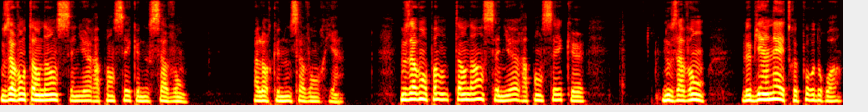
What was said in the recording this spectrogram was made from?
Nous avons tendance, Seigneur, à penser que nous savons alors que nous ne savons rien. Nous avons tendance, Seigneur, à penser que nous avons le bien-être pour droit,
